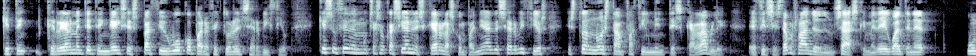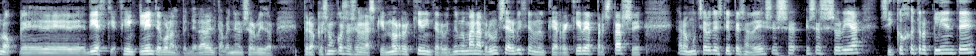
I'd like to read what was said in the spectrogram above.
que, realmente tengáis espacio y hueco para efectuar el servicio. ¿Qué sucede en muchas ocasiones? Claro, las compañías de servicios, esto no es tan fácilmente escalable. Es decir, si estamos hablando de un SaaS, que me da igual tener uno, que 10, que 100 clientes, bueno, dependerá del tamaño del servidor, pero que son cosas en las que no requiere intervención humana, pero un servicio en el que requiere prestarse. Claro, muchas veces estoy pensando, esa asesoría, si coge otro cliente,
